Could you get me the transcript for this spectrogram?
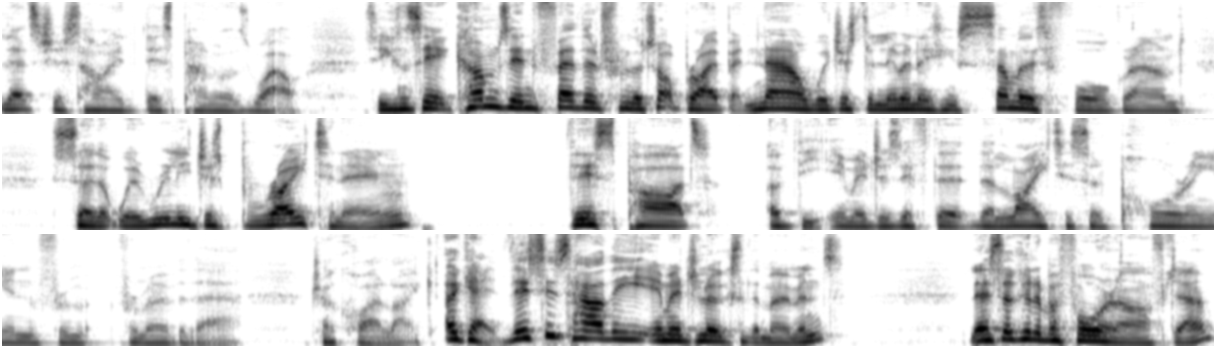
Let's just hide this panel as well. So you can see it comes in feathered from the top right, but now we're just eliminating some of this foreground so that we're really just brightening this part of the image as if the, the light is sort of pouring in from, from over there, which I quite like. Okay, this is how the image looks at the moment. Let's look at a before and after.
